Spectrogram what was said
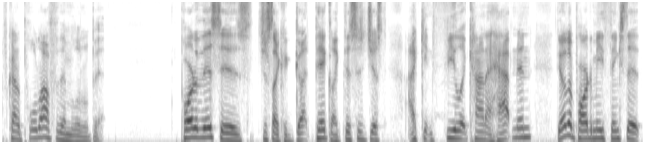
I've kind of pulled off of them a little bit. Part of this is just like a gut pick. Like, this is just, I can feel it kind of happening. The other part of me thinks that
